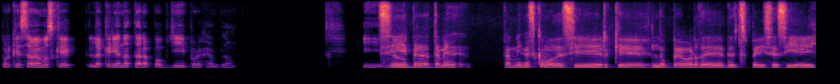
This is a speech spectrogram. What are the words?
Porque sabemos que la querían atar a PUBG, por ejemplo. Y Sí, luego- pero también, también es como decir que lo peor de Dead Space es EA.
